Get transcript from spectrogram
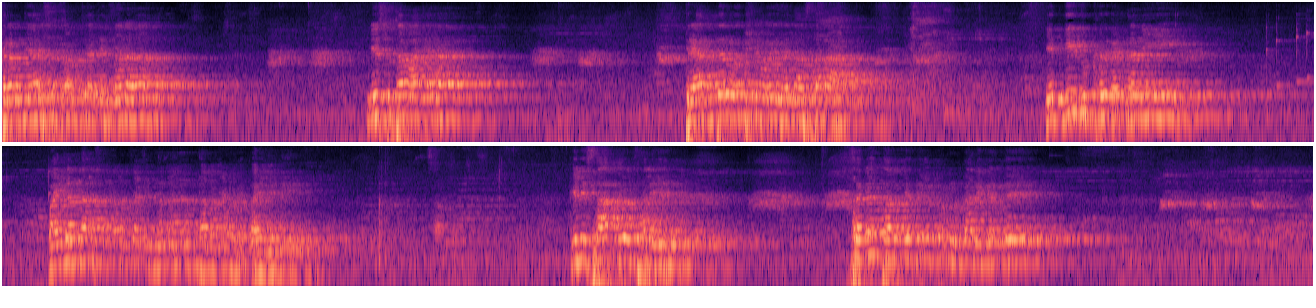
खरं म्हणजे अशोकरावच्या मी सुद्धा माझ्या त्र्याहत्तर वर्ष वय झालं असताना इतकी दुःखद घटना मी. पहिल्यांदा अशोकरावच्या निधना तालुक्यामध्ये पाहिलेली गेली सात दिवस झाले. सगळ्या तालुक्यातील प्रमुख कार्यकर्ते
